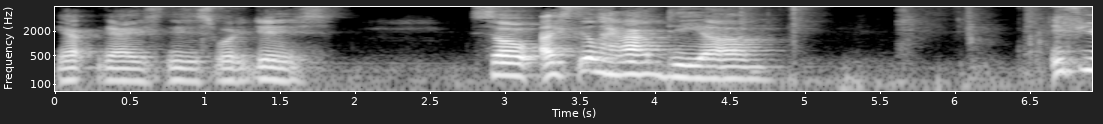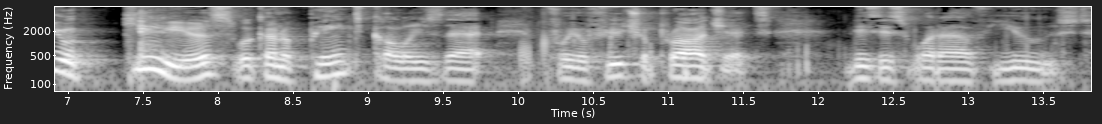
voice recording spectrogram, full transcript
Yep, guys, this is what it is. So, I still have the, um, if you're curious what kind of paint color is that for your future projects, this is what I've used.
